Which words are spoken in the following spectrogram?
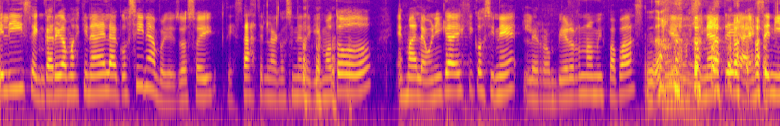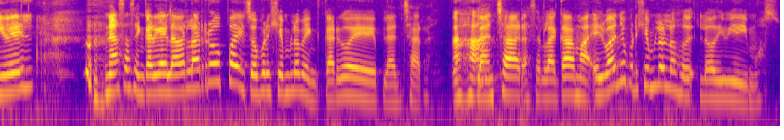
Eli se encarga más que nada de la cocina, porque yo soy desastre en la cocina, le quemo todo. Es más, la única vez que cociné le horno a mis papás. porque Imagínate, a ese nivel. NASA se encarga de lavar la ropa y yo, por ejemplo, me encargo de planchar. Ajá. Planchar, hacer la cama. El baño, por ejemplo, lo, lo dividimos.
